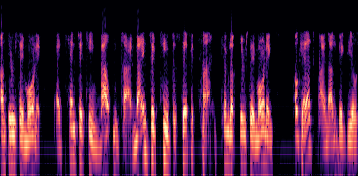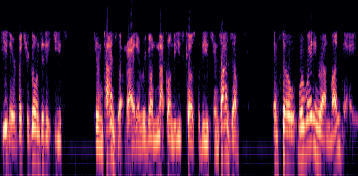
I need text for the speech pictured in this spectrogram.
on Thursday morning at 10:15 Mountain Time, 9:15 Pacific Time, coming up Thursday morning. Okay, that's fine, not a big deal either. But you're going to the Eastern Time Zone, right? And we're going not going to the East Coast, but the Eastern Time Zone. And so we're waiting around Monday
